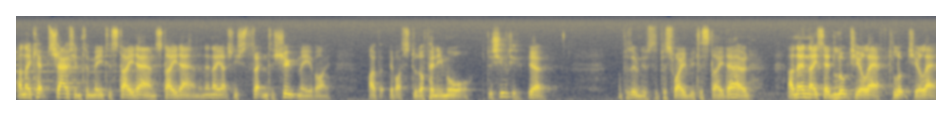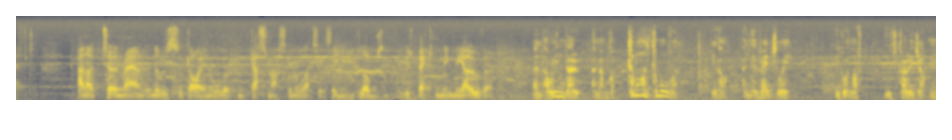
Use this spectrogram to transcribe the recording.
And they kept shouting to me to stay down, stay down. And then they actually threatened to shoot me if I, if I stood up anymore. To shoot you? Yeah. I presume it was to persuade me to stay down. And then they said, look to your left, look to your left. And I turned round and there was a guy in all a gas mask and all that sort of thing, and gloves, and he was beckoning me over. And I leaned out and I'm going, come on, come over, you know. And eventually he got enough his courage up and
